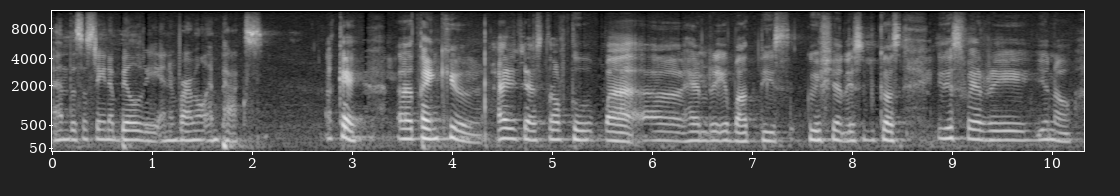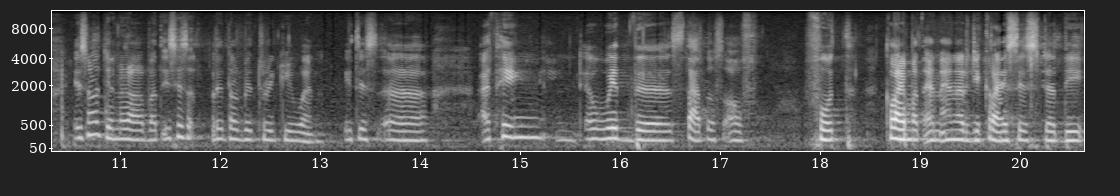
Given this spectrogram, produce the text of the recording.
and the sustainability and environmental impacts. Okay, uh, thank you. I just talked to uh, Henry about this question is because it is very, you know, it's not general, but it is a little bit tricky one. It is, uh, I think, with the status of food, climate and energy crisis that the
